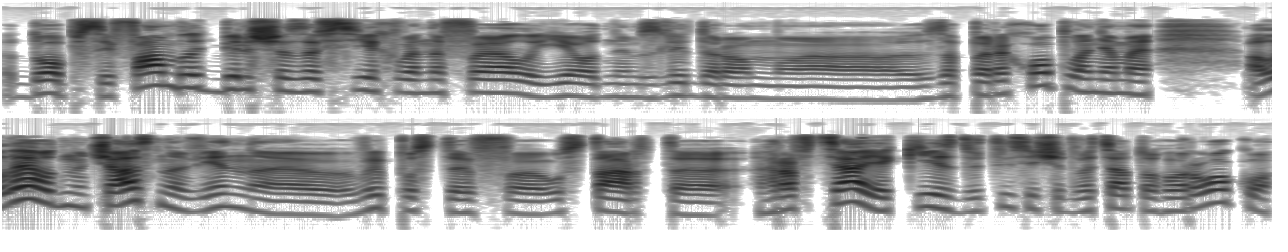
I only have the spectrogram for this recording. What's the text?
Добс і фамблить більше за всіх в НФЛ, є одним з лідером е, за перехопленнями. Але одночасно він е, випустив у старт гравця, який з 2020 року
